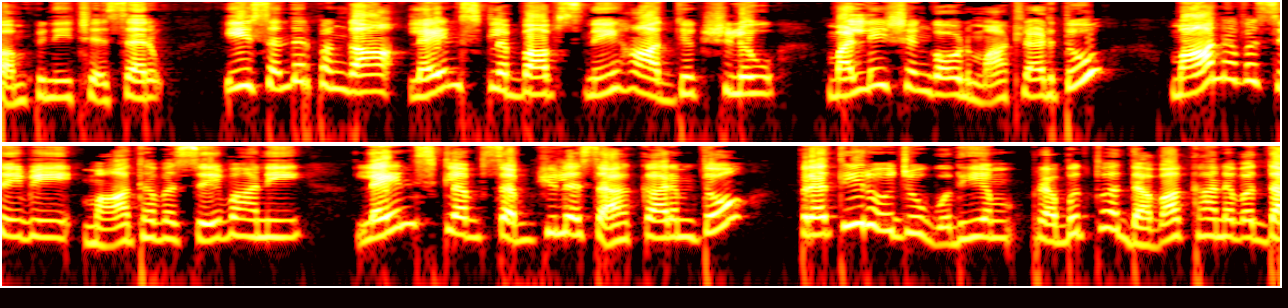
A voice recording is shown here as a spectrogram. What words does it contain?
పంపిణీ చేశారు. ఈ సందర్భంగా లయన్స్ క్లబ్ ఆఫ్ స్నేహ అధ్యక్షులు మల్లేశంగౌడ్ మాట్లాడుతూ మానవ సేవే మాధవ సేవ అని లయన్స్ క్లబ్ సభ్యుల సహకారంతో ప్రతిరోజు ఉదయం ప్రభుత్వ దవాఖాన వద్ద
